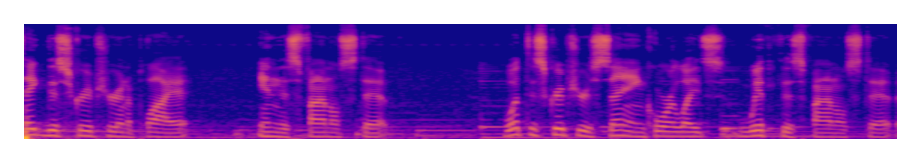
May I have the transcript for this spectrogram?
Take this scripture and apply it in this final step. What the scripture is saying correlates with this final step.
